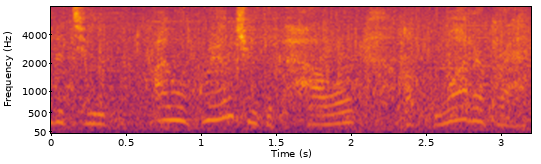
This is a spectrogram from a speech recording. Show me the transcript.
gratitude, I will grant you the power of water breath.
